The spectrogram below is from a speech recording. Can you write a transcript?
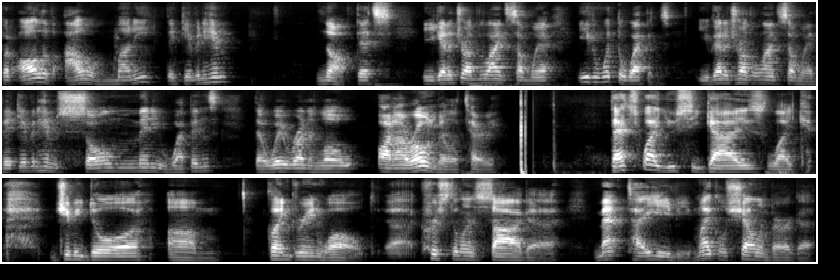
But all of our money they're giving him, no, that's you got to draw the line somewhere. Even with the weapons, you got to draw the line somewhere. They're giving him so many weapons that we're running low on our own military. That's why you see guys like Jimmy Dore, um, Glenn Greenwald, uh, Krystal and Saagar, Matt Taibbi, Michael Shellenberger,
